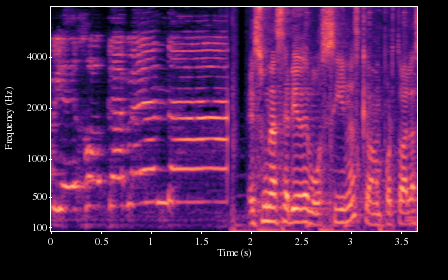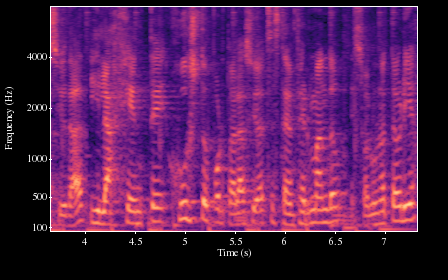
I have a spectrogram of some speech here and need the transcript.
viejo que venda. Es una serie de bocinas que van por toda la ciudad y la gente justo por toda la ciudad se está enfermando. Es solo una teoría.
